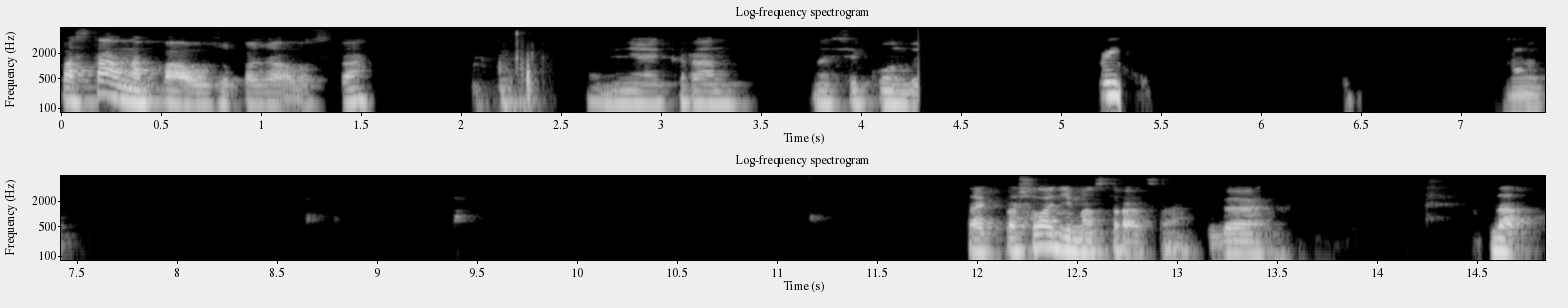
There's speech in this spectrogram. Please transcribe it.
поставь на паузу, пожалуйста. У меня экран на секунду. Ну, Так, пошла демонстрация? Да. Да.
